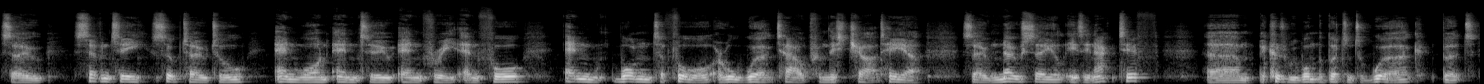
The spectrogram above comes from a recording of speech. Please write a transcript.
So 70 subtotal, N1, N2, N3, N4. N1 to 4 are all worked out from this chart here. So no sale is inactive um, because we want the button to work, but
